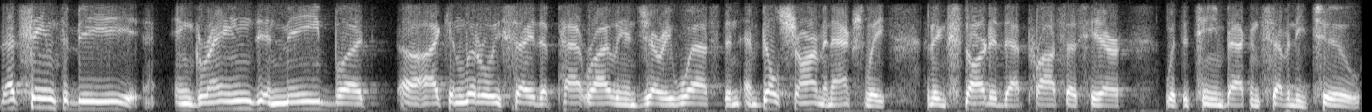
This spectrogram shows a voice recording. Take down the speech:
that seemed to be ingrained in me, but uh, I can literally say that Pat Riley and Jerry West and, and Bill Sharman actually, I think, started that process here with the team back in '72.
